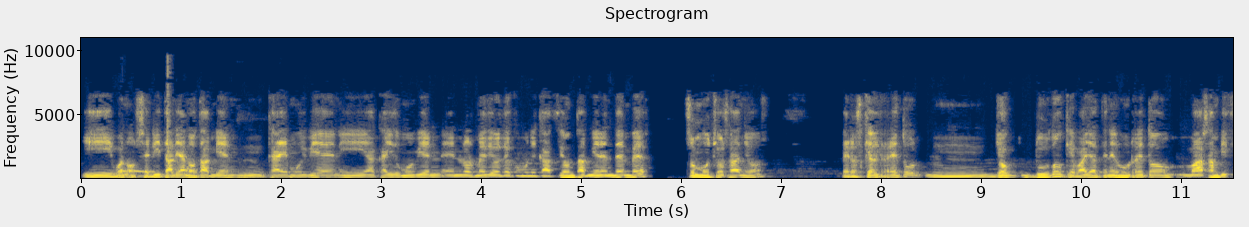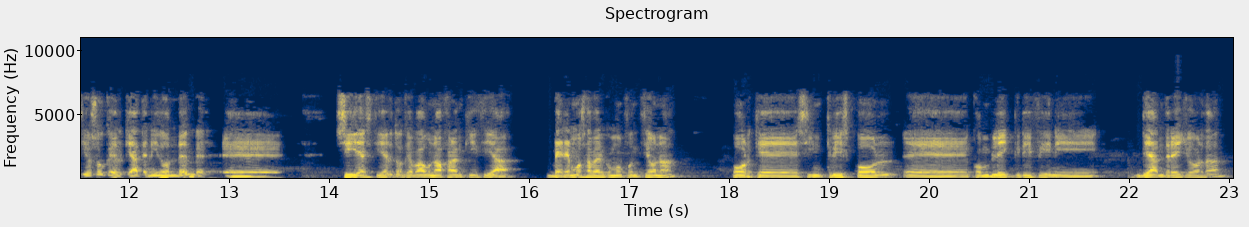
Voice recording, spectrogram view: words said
Y bueno, ser italiano también cae muy bien y ha caído muy bien en los medios de comunicación también en Denver. Son muchos años. Pero es que el reto, mm, yo dudo que vaya a tener un reto más ambicioso que el que ha tenido en Denver. Eh, Sí es cierto que va una franquicia, veremos a ver cómo funciona, porque sin Chris Paul, eh, con Blake Griffin y de André Jordan,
